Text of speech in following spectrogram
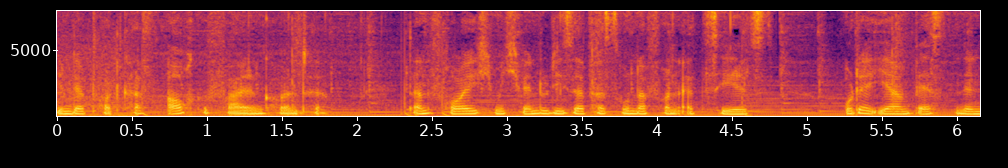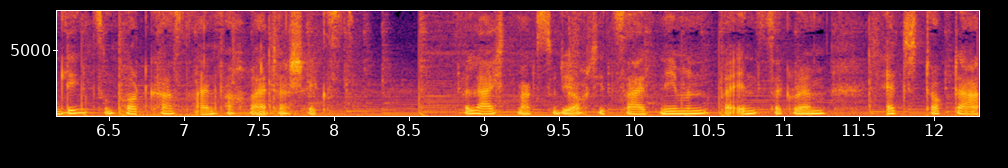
dem der Podcast auch gefallen könnte, dann freue ich mich, wenn du dieser Person davon erzählst oder ihr am besten den Link zum Podcast einfach weiterschickst. Vielleicht magst du dir auch die Zeit nehmen, bei Instagram at Dr.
